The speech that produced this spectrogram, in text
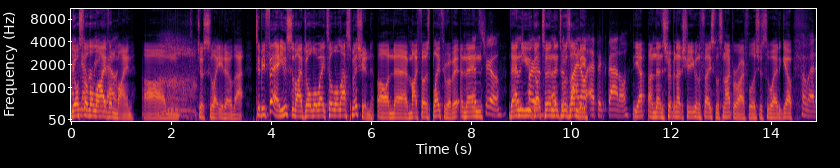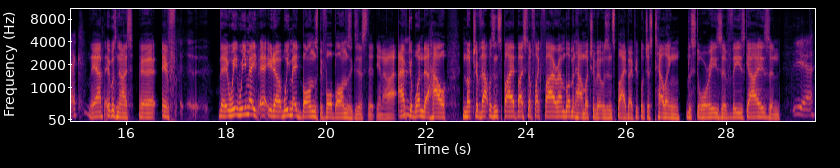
You're still never make alive on mine. Um, just to let you know that. To be fair, you survived all the way till the last mission on uh, my first playthrough of it, and then That's true. Then you got of- turned of into a zombie. Final epic battle. Yep, and then Stripping had to shoot you in the face with a sniper rifle. It's just the way to go. Poetic. Yeah, it was nice. Uh, if uh, we we made uh, you know we made bonds before bonds existed. You know, I, have to wonder how much of that was inspired by stuff like Fire Emblem, and how much of it was inspired by people just telling the stories of these guys. And Yeah.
